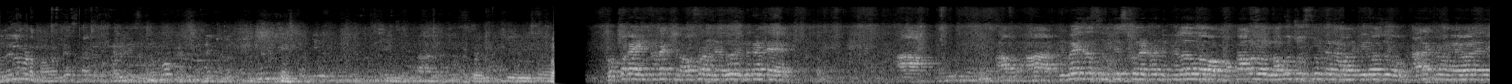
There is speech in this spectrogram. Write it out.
నిలబడమ్మా, వాళ్ళు చేస్తారు. గొప్పగా ఇంట్రడక్షన్ అవసరం లేదు ఎందుకంటే ఆ- ఆ- ఆ డివైజెస్ తీసుకునేటువంటి పిల్లల్లో ముఖాలలో నవ్వు చూస్తుంటేనే మనకి ఈరోజు కార్యక్రమం ఎవరైతే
